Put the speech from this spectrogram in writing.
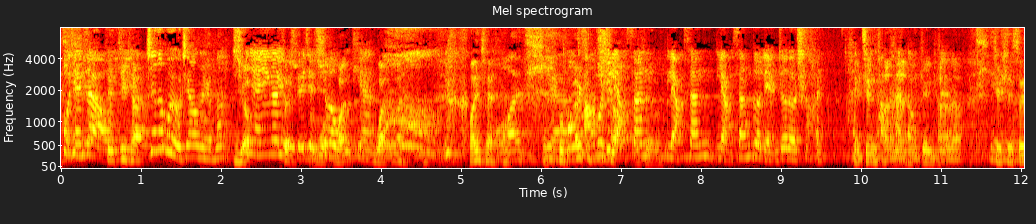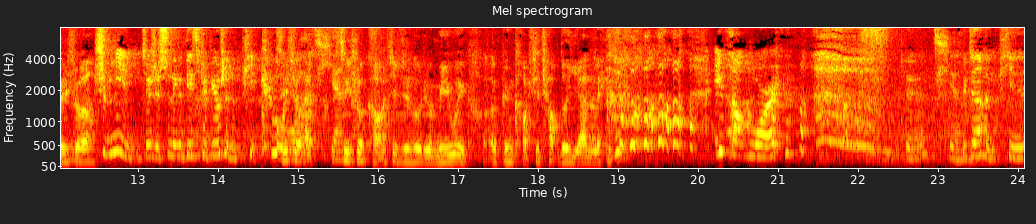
后天再熬一夜。就经常真的会有这样的人吗？去年应该有学姐去了完五天完完 完全。我天！通常去两三两三两三个连着的是很很正常常的，很正常的，就是所以说，是 mean，就是是那个 distribution 的 peak，我所以说觉得。天所以说考完试之后，这个 Mayway 考呃跟考试差不多一样累。if not more。对，天，就真的很拼。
